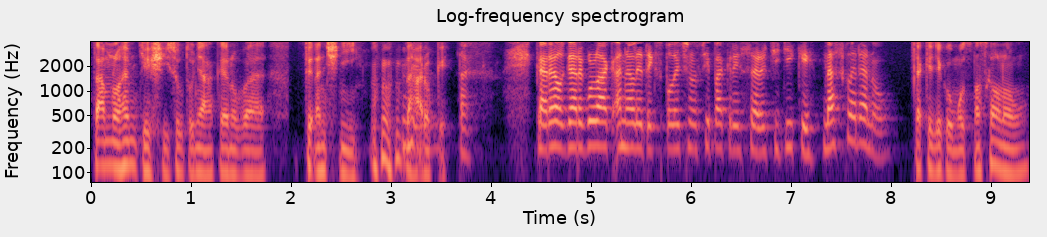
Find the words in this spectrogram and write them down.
tam mnohem těžší jsou to nějaké nové finanční nároky. tak. Karel Gargulák, analytik společnosti Pak Research, díky. Naschledanou. Taky děkuji moc, naschledanou.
